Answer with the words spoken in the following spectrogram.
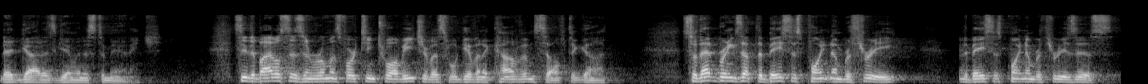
that God has given us to manage. See, the Bible says in Romans 14 12, each of us will give an account of himself to God. So that brings up the basis point number three. The basis point number three is this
